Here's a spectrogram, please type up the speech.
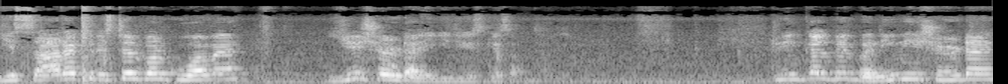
ये सारा क्रिस्टल वर्क हुआ हुआ है। ये शर्ट आएगी जी इसके साथ। ट्विंकल पे बनी हुई शर्ट है।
